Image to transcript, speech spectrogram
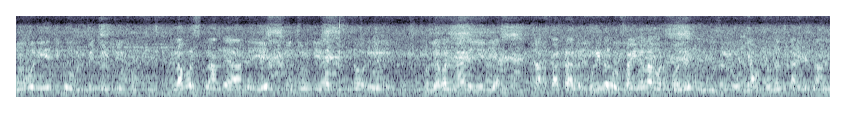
ஒவ்வொரு ஏஜுக்கும் ஒவ்வொரு மெச்சூரிட்டி இருக்கும். லவர்ஸ்க்கு அந்த அந்த ஏஜ் மெச்சூரிட்டியில் சின்ன ஒரு ஒரு லெவல் மேலே ஏறி இறங்கும். பட் அந்த புரிதல் ஒரு ஃபைனலாக வரும்போது சரி ஓகே அவன் சொன்னது கரெக்ட் தானே.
